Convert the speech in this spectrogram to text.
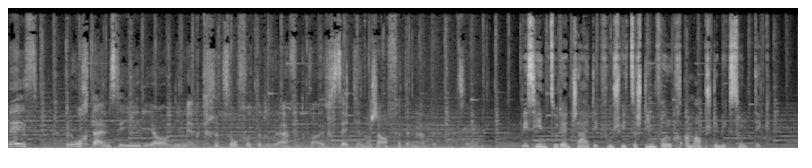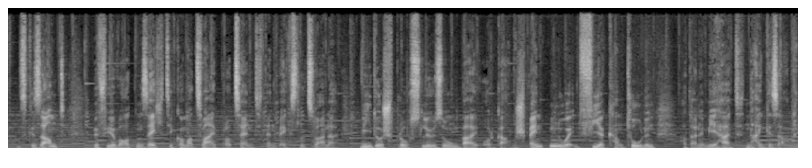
Nein, es braucht einen sehr, ja. Und ich merke so von der, ich sollte ja noch arbeiten daneben. So. Bis hin zu der Entscheidung vom Schweizer Stimmvolk am Abstimmungssonntag. Insgesamt befürworten 60,2 Prozent den Wechsel zu einer Widerspruchslösung bei Organspenden. Nur in vier Kantonen hat eine Mehrheit Nein gesagt.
